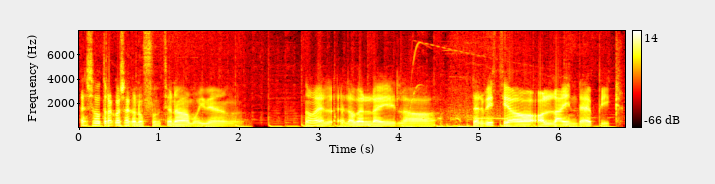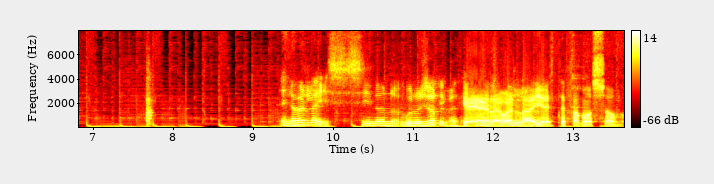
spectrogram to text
es otra cosa que no funcionaba muy bien. ¿No? El, el overlay, los servicios online de Epic. El overlay, si no, no- bueno, es la primera Que el overlay este famoso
